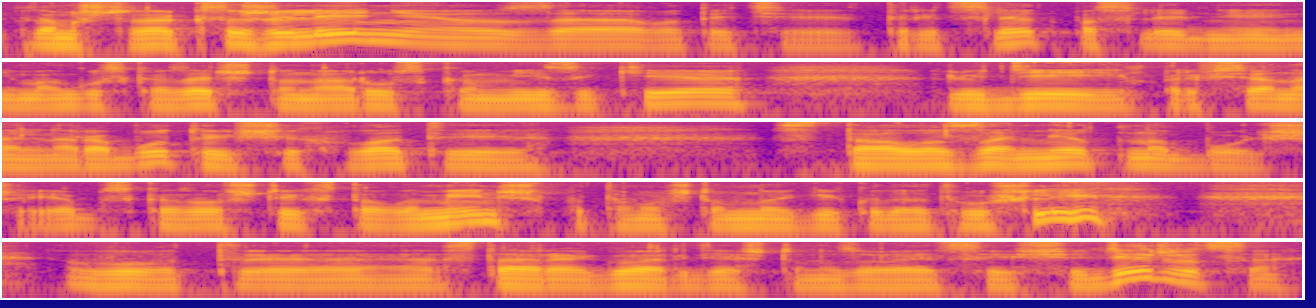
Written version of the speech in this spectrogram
Потому что, к сожалению, за вот эти 30 лет последние не могу сказать, что на русском языке людей, профессионально работающих в Латвии, стало заметно больше. Я бы сказал, что их стало меньше, потому что многие куда-то ушли. Вот, э, старая гвардия, что называется, еще держится.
